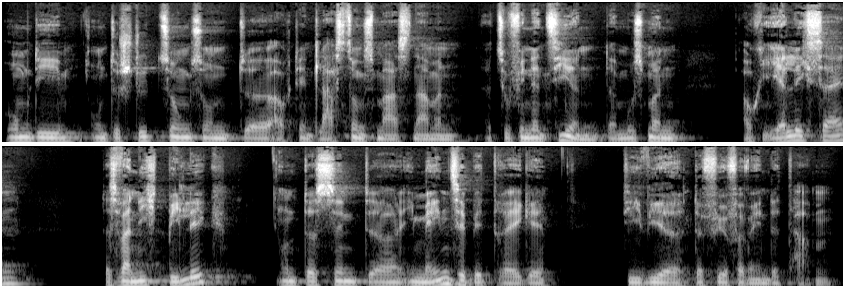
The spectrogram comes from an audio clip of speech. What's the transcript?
um die Unterstützungs- und äh, auch die Entlastungsmaßnahmen äh, zu finanzieren. Da muss man auch ehrlich sein. Das war nicht billig und das sind äh, immense Beträge, die wir dafür verwendet haben.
